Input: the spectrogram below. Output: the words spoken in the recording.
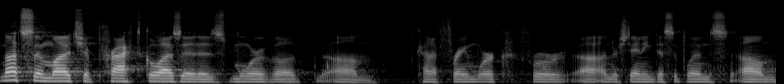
not so much a practical as it is more of a um, kind of framework for uh, understanding disciplines. I've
